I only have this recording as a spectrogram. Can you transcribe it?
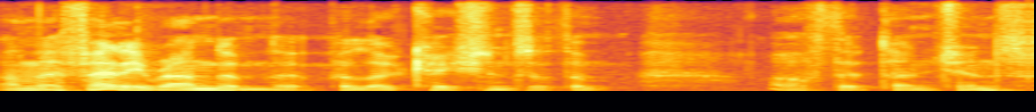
And they're fairly random, the, the locations of them of the dungeons.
